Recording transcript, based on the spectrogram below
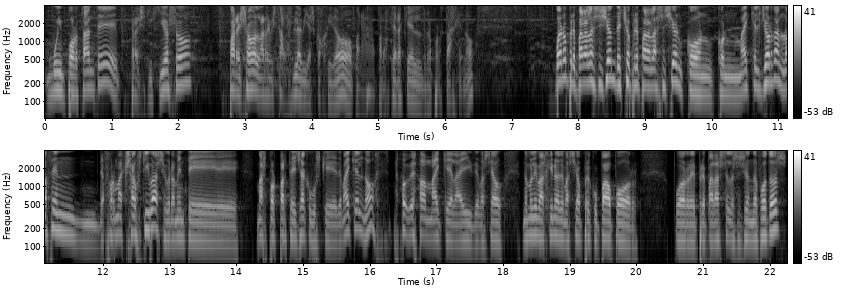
muy importante, prestigioso. Por eso la revista Life lo había escogido para hacer aquel reportaje, ¿no? Bueno, prepara la sesión, de hecho prepara la sesión con, Michael Jordan, lo hacen de forma exhaustiva, seguramente más por parte de Jacobus que de Michael, ¿no? No veo a Michael ahí demasiado, no me lo imagino demasiado preocupado por, por eh, prepararse la sesión de fotos.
